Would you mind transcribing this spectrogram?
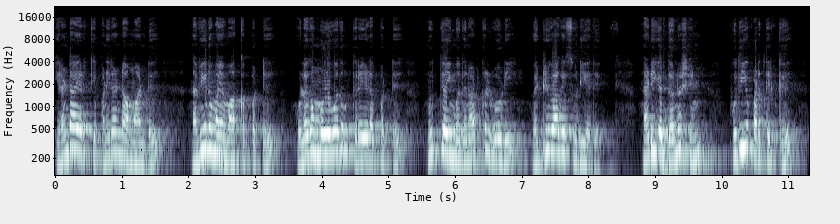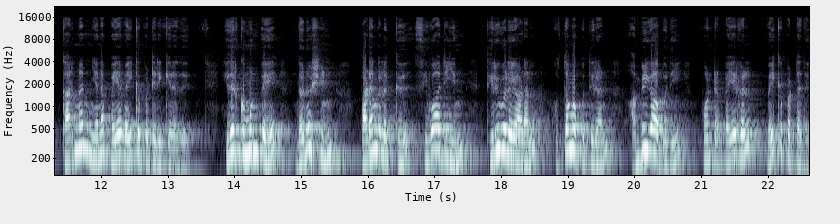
இரண்டாயிரத்தி பனிரெண்டாம் ஆண்டு நவீனமயமாக்கப்பட்டு உலகம் முழுவதும் திரையிடப்பட்டு நூற்றி ஐம்பது நாட்கள் ஓடி வெற்றிவாகை சூடியது. நடிகர் தனுஷின் புதிய படத்திற்கு கர்ணன் என பெயர் வைக்கப்பட்டிருக்கிறது. இதற்கு முன்பே தனுஷின் படங்களுக்கு சிவாஜியின் திருவிளையாடல் உத்தமபுத்திரன் அம்பிகாபதி போன்ற பெயர்கள் வைக்கப்பட்டது.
